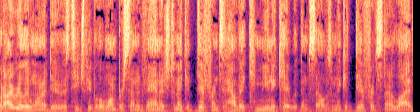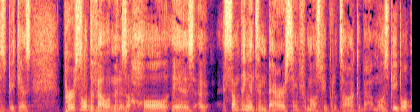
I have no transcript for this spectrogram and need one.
What I really want to do is teach people the 1% advantage to make a difference in how they communicate with themselves and make a difference in their lives because personal development as a whole is something that's embarrassing for most people to talk about. Most people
